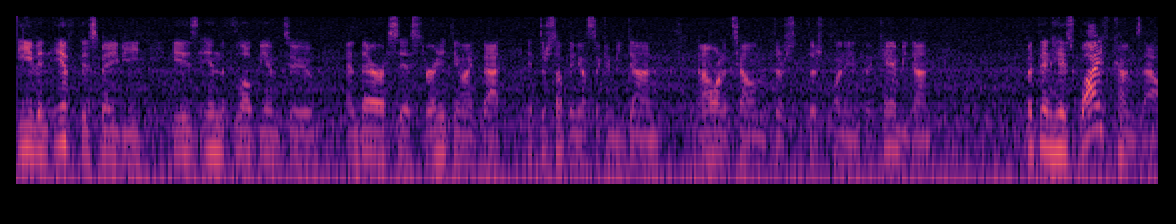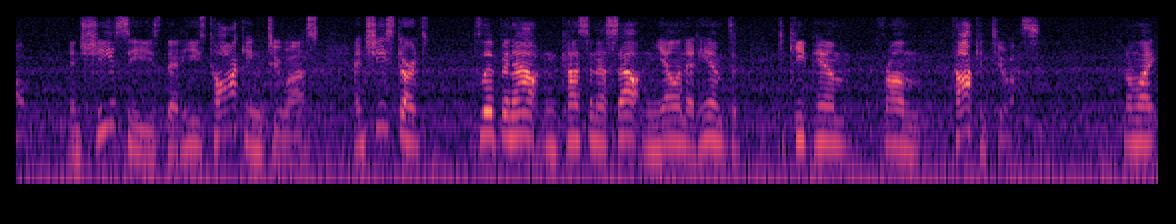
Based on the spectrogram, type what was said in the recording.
even if this baby is in the fallopian tube and there's a cyst or anything like that, if there's something else that can be done. And I want to tell him that there's there's plenty that can be done. But then his wife comes out and she sees that he's talking to us and she starts flipping out and cussing us out and yelling at him to, to keep him from talking to us. And I'm like,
